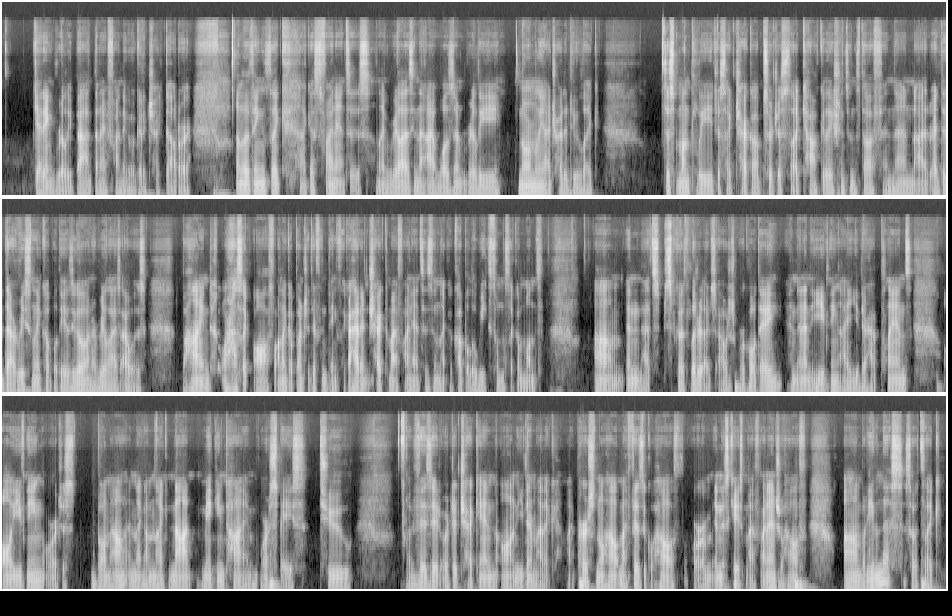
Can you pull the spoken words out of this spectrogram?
getting really bad. Then I finally go get it checked out. Or other things like I guess finances, like realizing that I wasn't really normally I try to do like just monthly, just like checkups or just like calculations and stuff. And then I, I did that recently a couple days ago, and I realized I was behind or I was like off on like a bunch of different things. Like I hadn't checked my finances in like a couple of weeks, almost like a month. Um, and that's just because literally I, just, I would just work all day, and then in the evening I either have plans all evening or just bum out, and like I'm like not making time or space to visit or to check in on either my like my personal health, my physical health, or in this case my financial health. Um, but even this, so it's like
